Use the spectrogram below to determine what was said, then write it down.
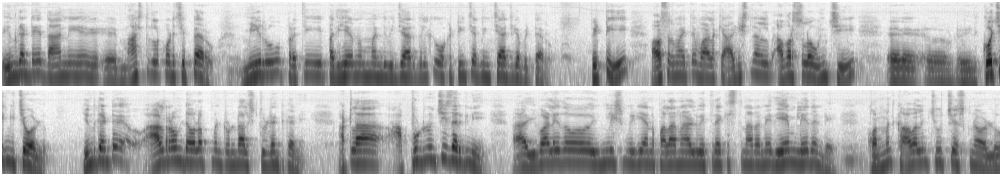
ఎందుకంటే దాన్ని ఏ, మాస్టర్లు కూడా చెప్పారు. మీరు ప్రతి పదిహేను మంది విద్యార్థులకి ఒక టీచర్ని ఇన్ఛార్జ్గా పెట్టారు. పెట్టి అవసరమైతే వాళ్ళకి అడిషనల్ అవర్స్లో ఉంచి కోచింగ్ ఇచ్చేవాళ్ళు. ఎందుకంటే ఆల్రౌండ్ డెవలప్మెంట్ ఉండాలి స్టూడెంట్ కానీ. అట్లా అప్పుడు నుంచి జరిగినాయి. ఇవాళ ఏదో ఇంగ్లీష్ మీడియాన్ని ఫలానాళ్ళు వ్యతిరేకిస్తున్నారు అనేది ఏం లేదండి. కొంతమంది కావాలని చూజ్ చేసుకునేవాళ్ళు.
